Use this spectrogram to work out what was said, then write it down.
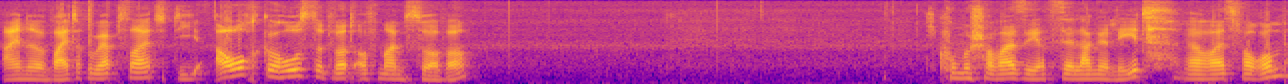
eine weitere Website, die auch gehostet wird auf meinem Server. Die komischerweise jetzt sehr lange lädt. Wer weiß warum.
